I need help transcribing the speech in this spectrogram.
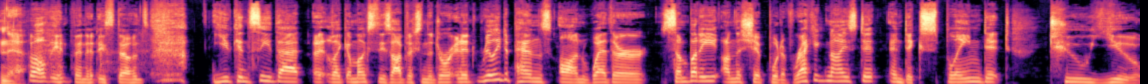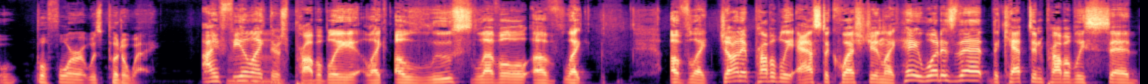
Yeah. All the infinity stones. You can see that uh, like amongst these objects in the drawer and it really depends on whether somebody on the ship would have recognized it and explained it to you before it was put away. I feel mm. like there's probably like a loose level of like of like Jonnit probably asked a question like, "Hey, what is that?" The captain probably said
